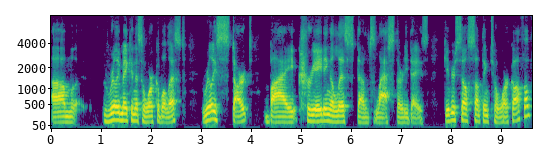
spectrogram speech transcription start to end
Um, really making this a workable list. Really start by creating a list that lasts 30 days. Give yourself something to work off of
